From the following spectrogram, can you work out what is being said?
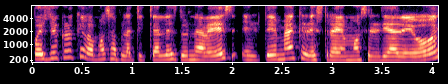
Pues yo creo que vamos a platicarles de una vez el tema que les traemos el día de hoy.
